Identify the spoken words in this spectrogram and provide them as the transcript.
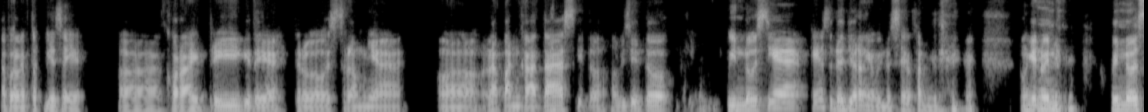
apa laptop biasa ya uh, Core i3 gitu ya terus RAM-nya uh, eh, 8 ke atas gitu. Habis itu Windows-nya kayak sudah jarang ya Windows 7 gitu. Mungkin Windows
